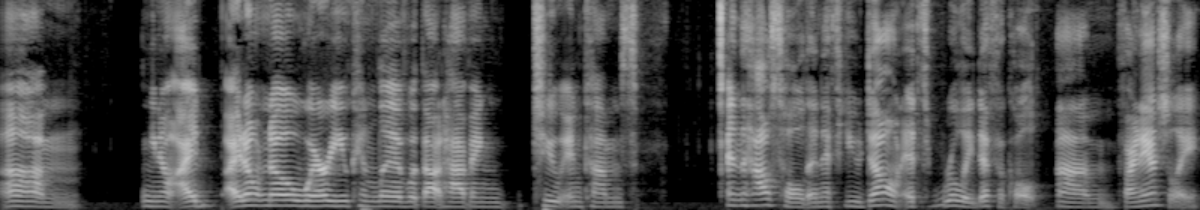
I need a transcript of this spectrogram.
um you know, I I don't know where you can live without having two incomes in the household and if you don't, it's really difficult um financially.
